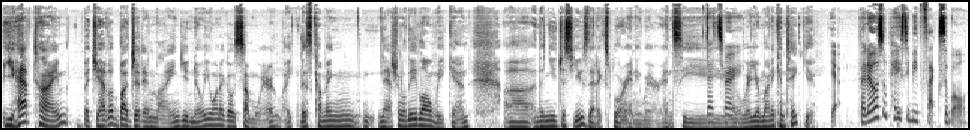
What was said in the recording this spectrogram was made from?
you have time, but you have a budget in mind. You know you want to go somewhere like this coming National Day long weekend, uh, and then you just use that Explore Anywhere and see That's right. where your money can take you. Yeah. But it also pays to be flexible.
